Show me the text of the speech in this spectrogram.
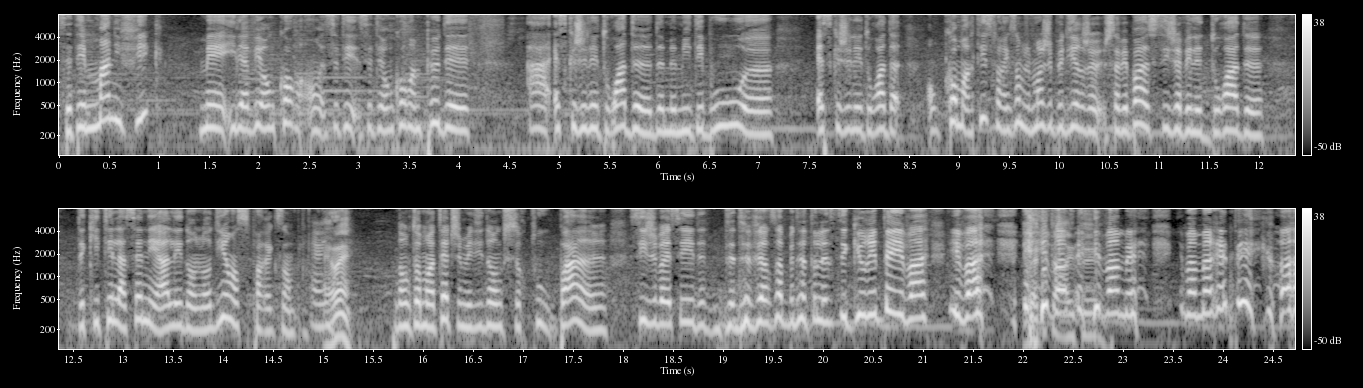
c'était magnifique. Mais il y avait encore, c'était, c'était encore un peu de, ah, est-ce que j'ai le droit de, de me mettre debout euh, Est-ce que j'ai le droit de... Comme artiste, par exemple, moi, je peux dire, je, je savais pas si j'avais le droit de, de quitter la scène et aller dans l'audience, par exemple. Ah oui. Eh ouais. Donc, dans ma tête, je me dis donc surtout pas, euh, si je vais essayer de, de, de faire ça, peut-être la sécurité, il va, il va, Il va il va, il va m'arrêter, quoi.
